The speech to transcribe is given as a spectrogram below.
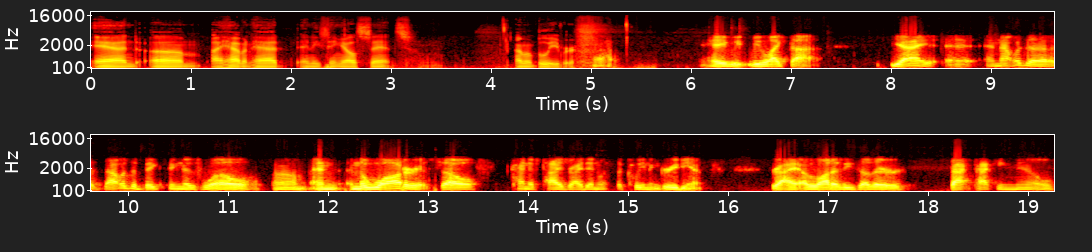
and um, I haven't had anything else since. I'm a believer. hey, we, we like that. Yeah, eh, and that was a that was a big thing as well. Um, and and the water itself kind of ties right in with the clean ingredients, right? A lot of these other backpacking meals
